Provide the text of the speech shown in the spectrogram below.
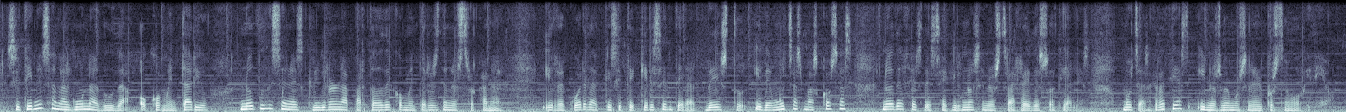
Si tienes alguna duda o comentario, no dudes en escribirlo en el apartado de comentarios de nuestro canal. Y recuerda que si te quieres enterar de esto y de muchas más cosas, no dejes de seguirnos en nuestras redes sociales. Muchas gracias y nos vemos en el próximo vídeo.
